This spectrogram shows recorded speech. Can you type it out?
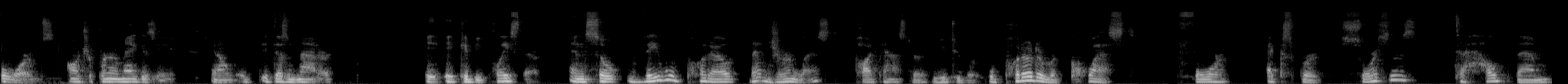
Forbes, Entrepreneur Magazine. You know, it, it doesn't matter. It, it could be placed there. And so they will put out that journalist, podcaster, YouTuber will put out a request for expert sources to help them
